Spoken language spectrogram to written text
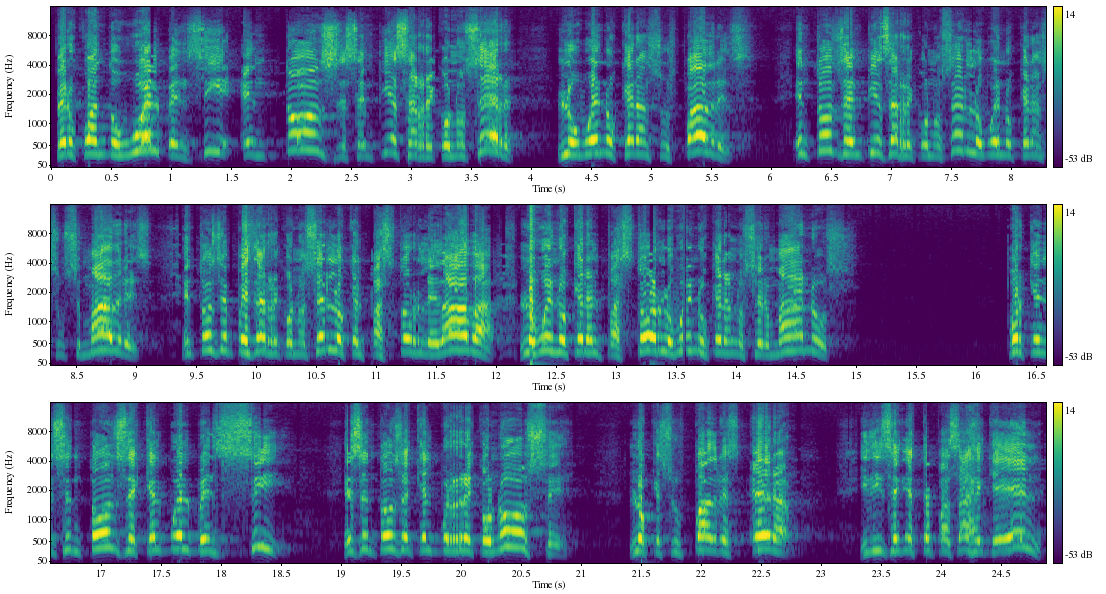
Pero cuando vuelve en sí, entonces empieza a reconocer lo bueno que eran sus padres. Entonces empieza a reconocer lo bueno que eran sus madres. Entonces empieza a reconocer lo que el pastor le daba, lo bueno que era el pastor, lo bueno que eran los hermanos. Porque es entonces que él vuelve en sí. Es entonces que él reconoce lo que sus padres eran. Y dice en este pasaje que él,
